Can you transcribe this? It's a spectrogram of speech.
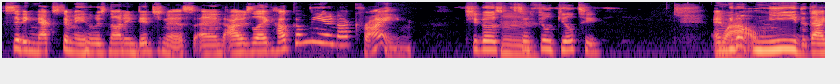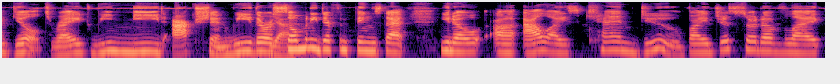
sitting next to me who was not indigenous, and I was like, "How come you're not crying?" She goes, "Because I Hmm. feel guilty." And we don't need that guilt right? We need action. We there are Yeah. so many different things that you know uh, allies can do by just sort of like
